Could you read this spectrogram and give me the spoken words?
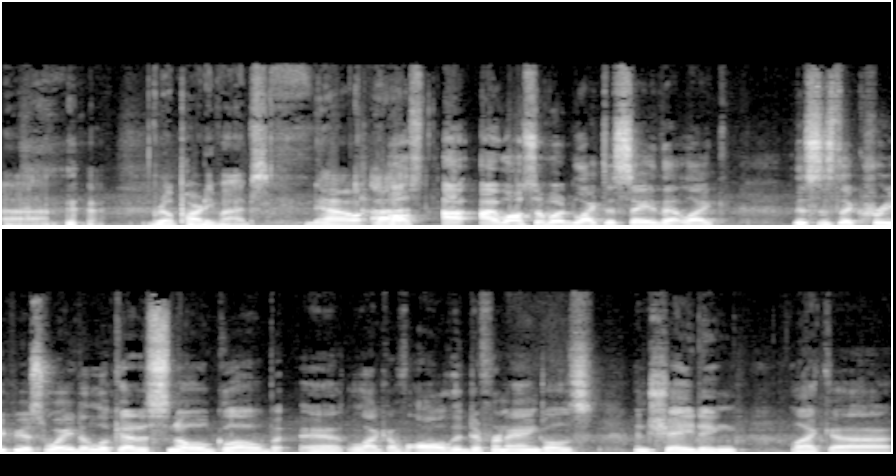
Uh, real party vibes. Now, uh, also, I, I also would like to say that like this is the creepiest way to look at a snow globe, and like of all the different angles and shading, like uh,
